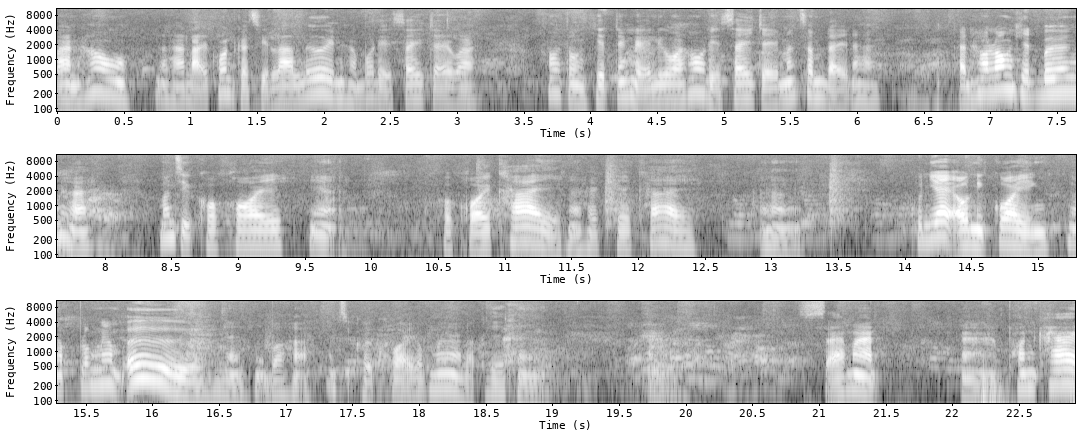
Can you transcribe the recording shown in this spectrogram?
บ้านเฮานะคะหลายคนก็สิลาเลยนะคะบ่ได้ใส่ใจว่าเฮาต้องเฮ็ดจังไดหรือว่าเฮาได้ใส่ใจมันส่ำใดนะคะคันเฮาลองเฮ็ดเบิ่งค่ะ มันสิค่อยๆเนี่ยค่อยๆคลายนะคะคลายๆอ่า คุณยายเอานี่ก้อยงับลงน้ำเออนั่นเห็นบ่ค่ะมันสิค่อยๆลงมาแล้วก็เฮ็ดให้สามารถอ่าผ่อนคลาย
